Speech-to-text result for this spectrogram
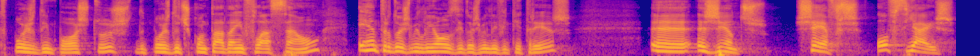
depois de impostos, depois de descontada a inflação, entre 2011 e 2023, eh, agentes, chefes oficiais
